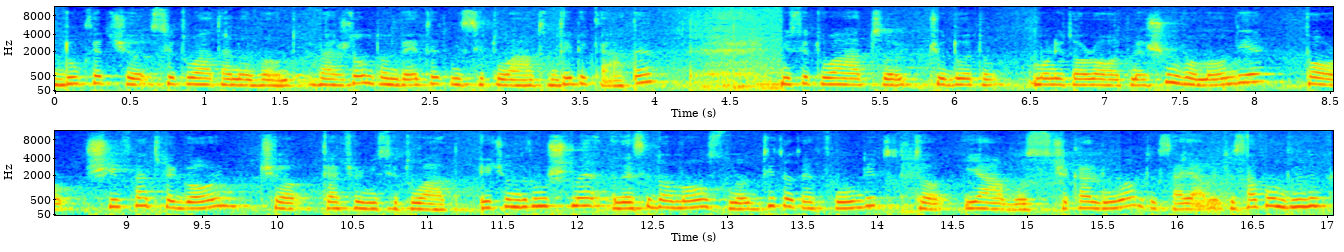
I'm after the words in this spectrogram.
Duket që situata në vend vazhdon të mbetet një situatë delikate, një situatë që duhet të monitorohet me shumë vëmendje, por shifrat tregojnë që ka qenë një situatë e qëndrueshme dhe sidomos në ditët e fundit të javës që kaluam, të kësaj jave që sapo mbyllim,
